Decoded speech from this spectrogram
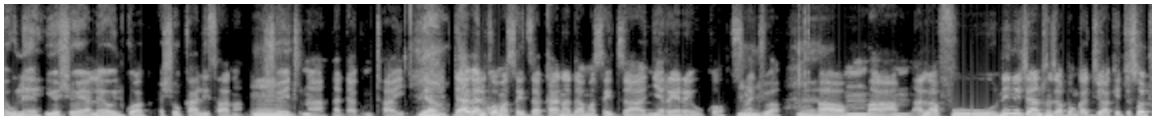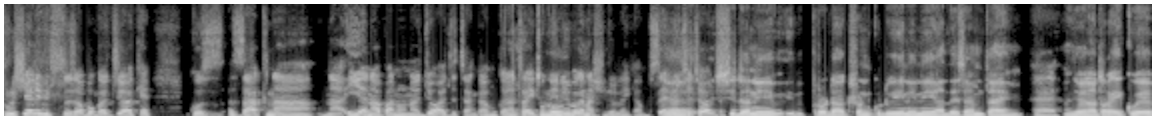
uh, ule hiyo show ya leo ilikuwa show kali sana. Mm. show yetu na, na dag mtai. Yeah, dag alikuwa masaid za canada masaid za nyerere huko sinajua. Yeah. um, um, alafu nini tena tunaweza bonga juu yake? So turushieni vitu tunaweza bonga juu yake zak na na ian hapa na unajua ajachangamka Tuko- kunini mpaka nashindo like amsemi Yeah, chochote. shida ni production kudui nini at the same time? Eh, najua nataka ikue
